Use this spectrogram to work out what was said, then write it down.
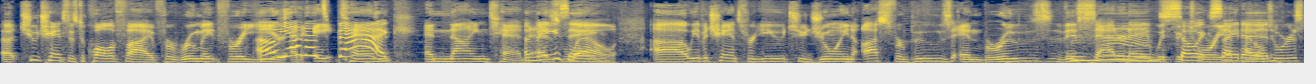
uh, two chances to qualify for roommate for a year Oh, yeah, at that's 8:10 back. and 9:10 as well. Uh, we have a chance for you to join us for Booze and Brews this Saturday with Mm-hmm. So Victoria Pedal. Tours.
